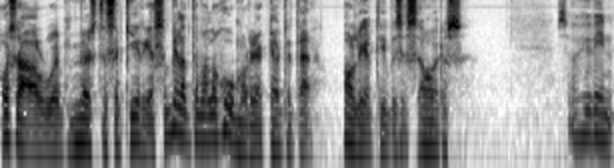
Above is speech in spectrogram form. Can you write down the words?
osa-alue myös tässä kirjassa. Millä tavalla huumoria käytetään palliatiivisessa hoidossa? Se on hyvin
